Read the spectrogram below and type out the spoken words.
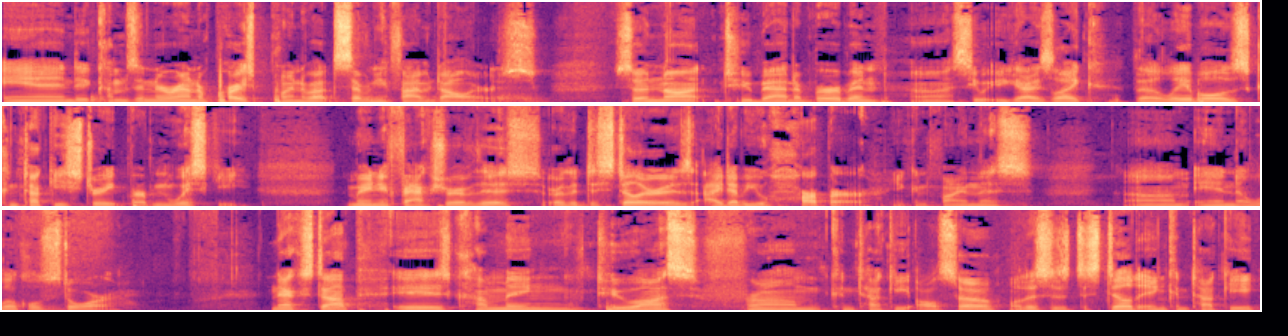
and it comes in around a price point about $75. So, not too bad a bourbon. Uh, see what you guys like. The label is Kentucky Straight Bourbon Whiskey. The manufacturer of this, or the distiller, is I.W. Harper. You can find this um, in a local store. Next up is coming to us from Kentucky also. Well, this is distilled in Kentucky.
